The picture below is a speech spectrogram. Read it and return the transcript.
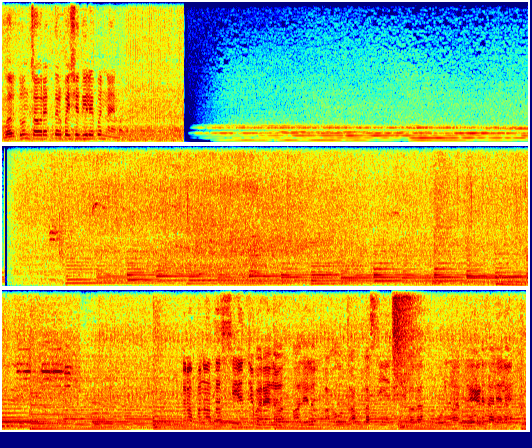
वरतून चौऱ्याहत्तर पैसे दिले पण नाही मला. आता सी एन जी भरायला आलेलो आहोत. आपला जी बघा पूर्ण रेड झालेला आहे.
